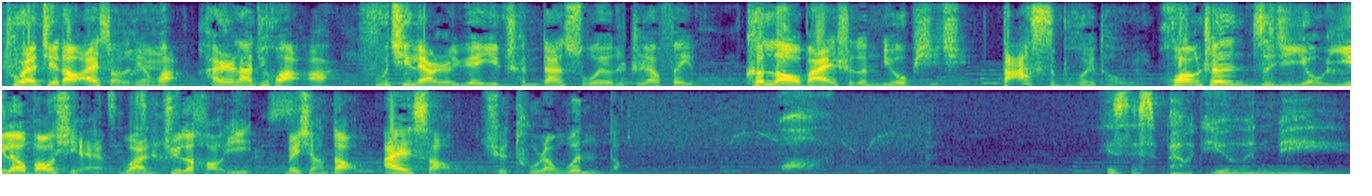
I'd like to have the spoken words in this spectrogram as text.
突然接到艾嫂的电话，还是那句话啊，夫妻两人愿意承担所有的治疗费用。可老白是个牛脾气。打死不回头，谎称自己有医疗保险，婉拒了好意。没想到艾嫂却突然问道：“Is this about you and me？”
